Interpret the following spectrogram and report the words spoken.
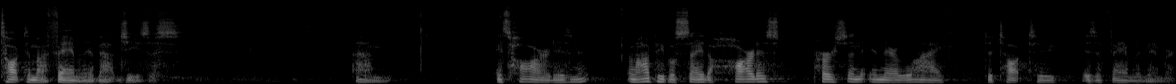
talk to my family about Jesus. Um, it's hard, isn't it? A lot of people say the hardest person in their life to talk to is a family member.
